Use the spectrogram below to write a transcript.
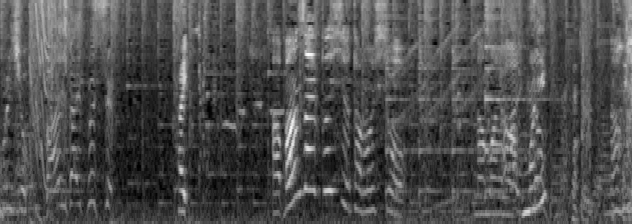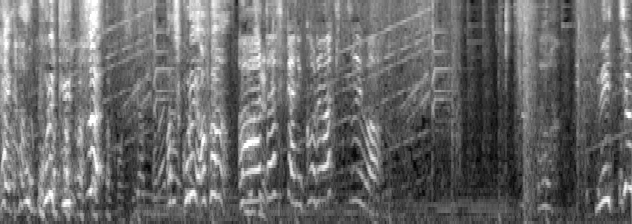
これにしよう。万歳プッシュ。はい。あ万歳プッシュ楽しそう名前は？ほんまに名前おこれきっつ私これあかん。あしれんー確かにこれはきついわ。めっちゃ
